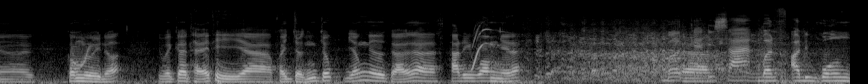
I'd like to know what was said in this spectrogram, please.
ờ, con người nữa. Về cơ thể thì à, phải chuẩn chút giống như cỡ à, Harry Won vậy đó. Bên À. Candy Sang bên Adi Won.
